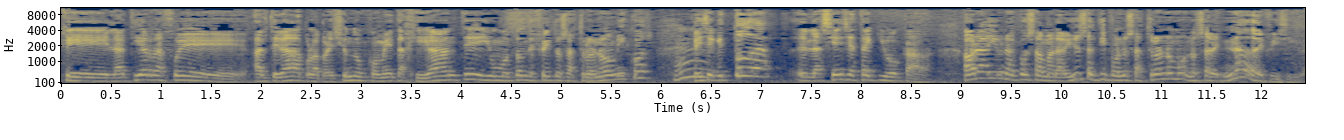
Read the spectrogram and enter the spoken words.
que la Tierra fue alterada por la aparición de un cometa gigante y un montón de efectos astronómicos que dice que toda eh, la ciencia está equivocada. Ahora hay una cosa maravillosa, el tipo no es astrónomo, no sabe nada de física.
